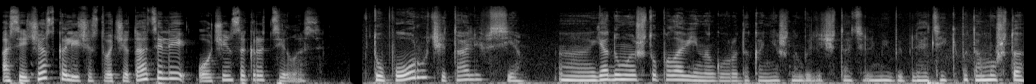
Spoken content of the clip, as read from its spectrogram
а сейчас количество читателей очень сократилось. В ту пору читали все. Э, Я думаю, что половина города, конечно, были читателями библиотеки, потому что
